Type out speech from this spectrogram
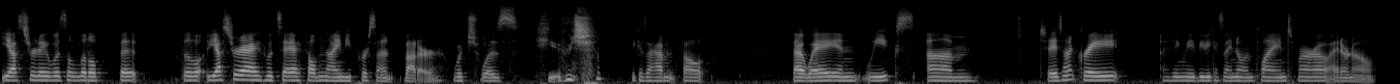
yesterday was a little bit. The yesterday I would say I felt ninety percent better, which was huge because I haven't felt that way in weeks. Um, today's not great. I think maybe because I know I'm flying tomorrow. I don't know.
